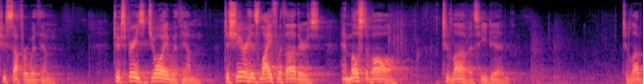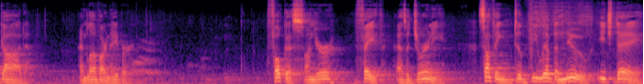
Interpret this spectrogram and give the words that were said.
to suffer with him, to experience joy with him, to share his life with others, and most of all, to love as he did. To love God and love our neighbor. Focus on your faith as a journey, something to be lived anew each day,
